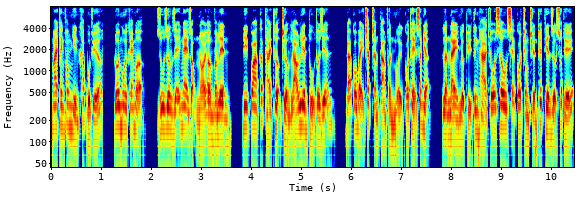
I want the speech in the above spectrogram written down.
mai thanh phong nhìn khắp bốn phía đôi môi khẽ mở du dương dễ nghe giọng nói âm vang lên đi qua các thái thượng trưởng lão liên thủ thôi diễn đã có bảy chắc chắn tám phần mười có thể xác nhận lần này nhược thủy tinh hà chỗ sâu sẽ có trong truyền thuyết thiên dược xuất thế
